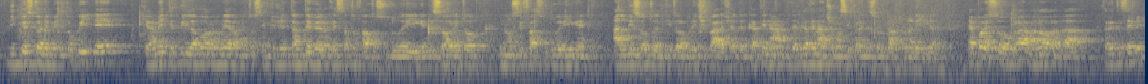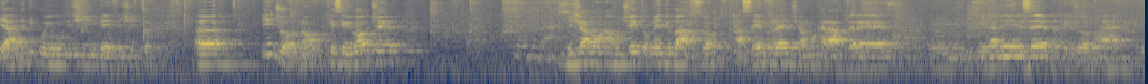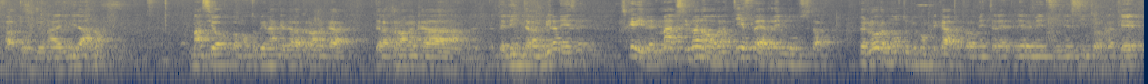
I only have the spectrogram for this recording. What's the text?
di questo elemento qui e chiaramente qui il lavoro non era molto semplice, tant'è vero che è stato fatto su due righe, di solito non si fa su due righe al di sotto del titolo principale, cioè del, catena- del catenaccio, ma si prende soltanto una riga. E poi sopra la manovra da 36 miliardi, di cui 11 in deficit. Eh, il giorno che si rivolge diciamo, a un ceto medio-basso ha sempre diciamo, carattere mm, milanese, perché il giorno è di fatto un giornale di Milano, ma si occupa molto bene anche della cronaca, della cronaca dell'Inter milanese, scrive maxi manovra TFR in busta. Per loro è molto più complicato però mettere gli elementi nel titolo perché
